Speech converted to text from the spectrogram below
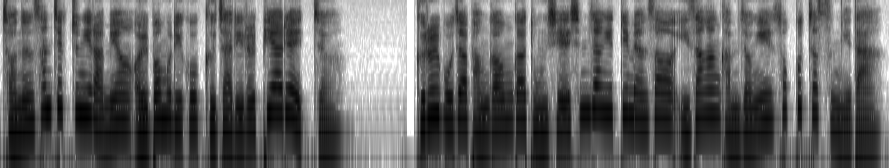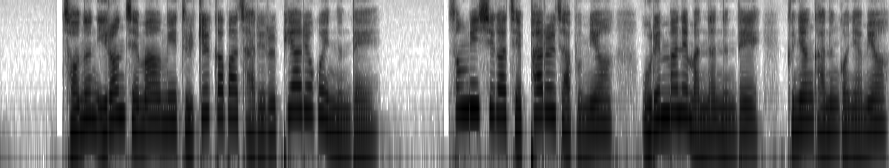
저는 산책 중이라며 얼버무리고 그 자리를 피하려 했죠. 그를 보자 반가움과 동시에 심장이 뛰면서 이상한 감정이 솟구쳤습니다. 저는 이런 제 마음이 들킬까봐 자리를 피하려고 했는데 성민 씨가 제 팔을 잡으며 오랜만에 만났는데 그냥 가는 거냐며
